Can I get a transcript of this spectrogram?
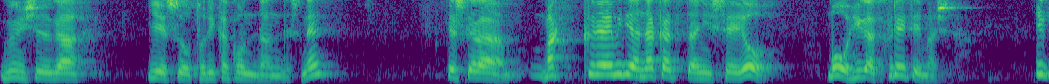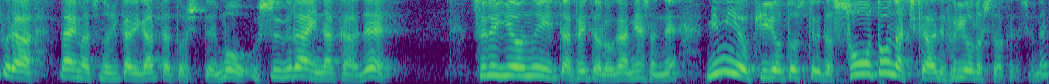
群衆がイエスを取り囲んだんですね。ですから真っ暗闇ではなかったにせよもう日が暮れていました。いくら大松の光があったとしても薄暗い中で剣を抜いたペトロが皆さんね耳を切り落とすということは相当な力で振り下ろしたわけですよね。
